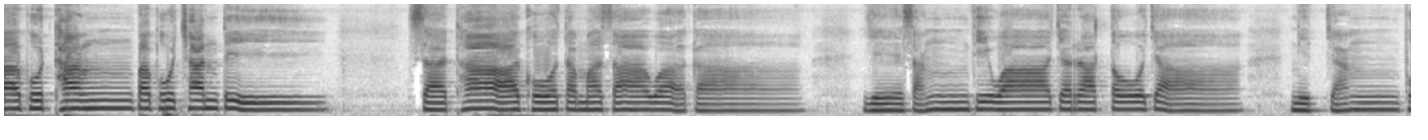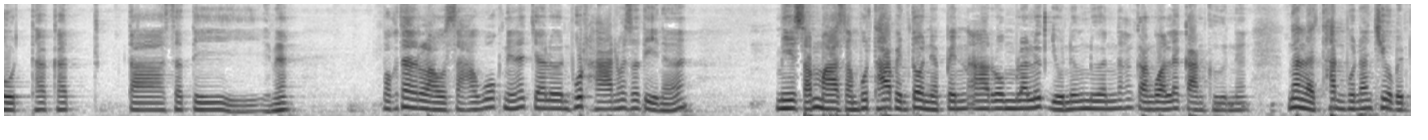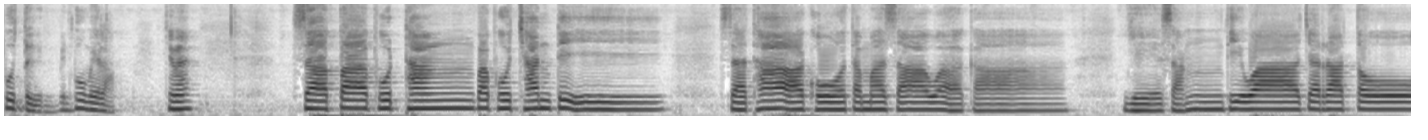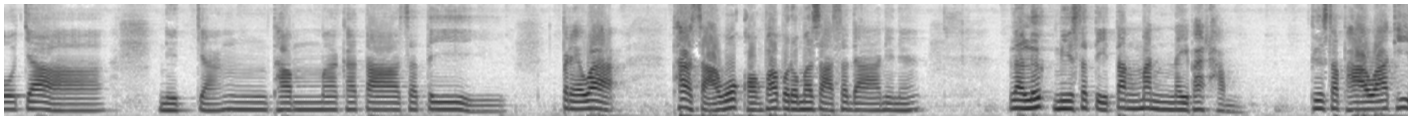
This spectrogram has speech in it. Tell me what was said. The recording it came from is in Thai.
ะพุทธังปะพุชันติสัทธาโคตมสาวกา เยสังทิวาจรัตโตจา นิจังพุทธคตาสติเห็นไหมบอกถ้าเราสาวกเนี่ยนะเจริญพุทธานุสตินะ มีสัมมาสัมพุทธะเป็นต้นเนี่ยเป็นอารมณ์ระลึกอยู่เนืองเนือนทั้งกลางวันและกลางคืนเนี่ยนั่นแหละท่านผู้นั้นเชื่อเป็นผู้ตื่นเป็นผู้ไม่หลับ ใช่ไหมสัพพุทธังปพุชันติสัทาโคตมาสาวกา เยสังทิวาจรโตจานิจังธรรมคตาสติแปลว่า ถ้าสาวกของพระบรมศาสดาเนี่ยนะระลึกมีสติตั้งมั่นในพระธรรม คือสภาวะที่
